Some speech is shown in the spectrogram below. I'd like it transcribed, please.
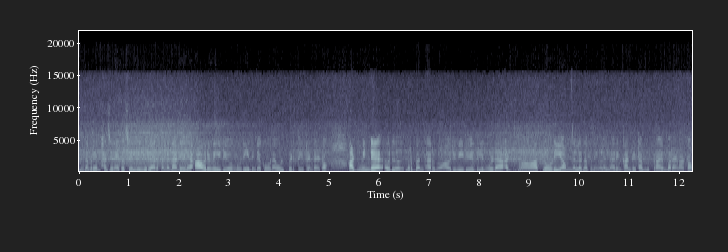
എന്താ പറയുക ഭജനയൊക്കെ ചൊല്ലി ഗുരുവായൂരപ്പന്റെ നടയിൽ ആ ഒരു വീഡിയോ കൂടി ഇതിന്റെ കൂടെ ഉൾപ്പെടുത്തിയിട്ടുണ്ട് കേട്ടോ. അഡ്മിന്റെ ഒരു നിർബന്ധമായിരുന്നു ആ ഒരു വീഡിയോ ഇതിലും കൂടെ അപ്ലോഡ് ചെയ്യാം എന്നുള്ളത്. അപ്പോൾ നിങ്ങളെല്ലാവരും കണ്ടിട്ട് അഭിപ്രായം പറയണം കേട്ടോ.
